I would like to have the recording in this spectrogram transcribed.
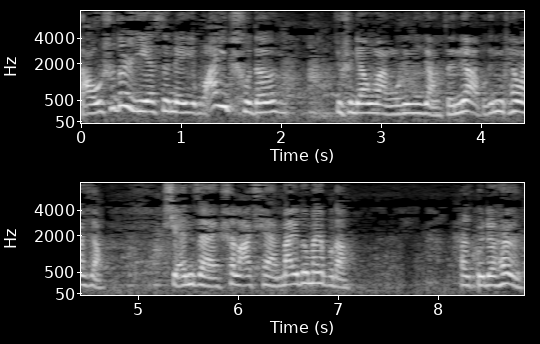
到处都是野生的，挖一处都就是两万，我跟你讲，真的啊，不跟你开玩笑。现在是拿钱买都买不到，还贵得很。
